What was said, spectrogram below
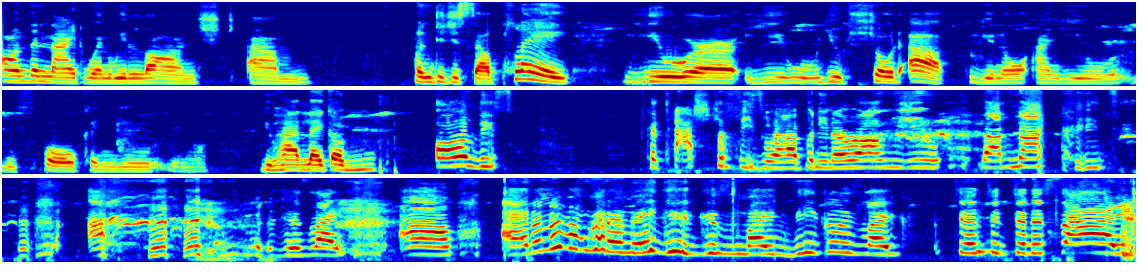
on the night when we launched um on Digicel Play, you were you you showed up, you know, and you you spoke and you you know you had like a all these catastrophes were happening around you that night. just like, um, I don't know if I'm gonna make it because my vehicle is like tilted to the side.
